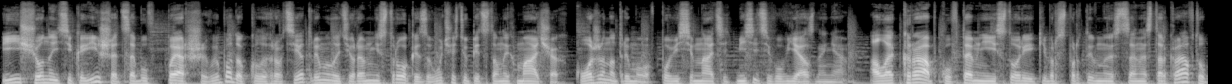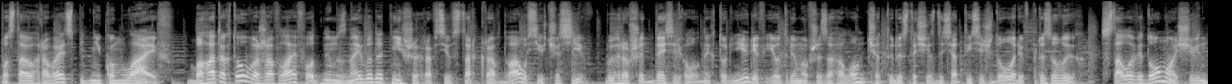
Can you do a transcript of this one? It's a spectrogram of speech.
І що найцікавіше, це був перший випадок, коли гравці отримали тюремні строки за участь у підставних матчах. Кожен отримував по 18 місяців ув'язнення. Але крапку в темній історії кіберспортивної сцени Старкрафту поставив гравець під ніком Life. Багато хто вважав Лайфа одним з найвидатніших гравців StarCraft 2 усіх часів, вигравши 10 головних турнірів і отримавши загалом 460 тисяч доларів призових. Стало відомо, що він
